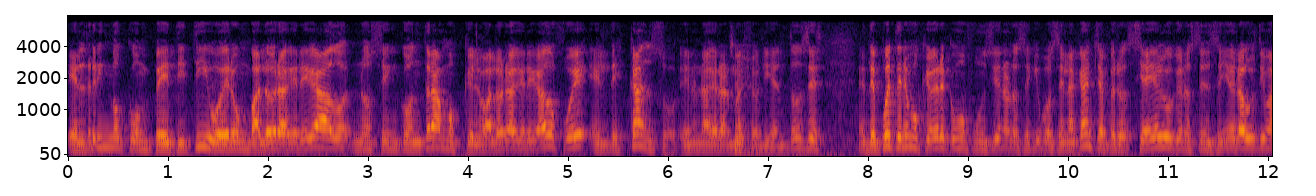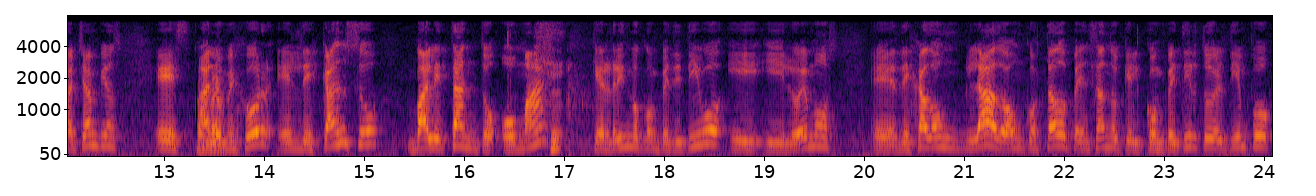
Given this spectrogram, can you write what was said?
el ritmo competitivo era un valor agregado, nos encontramos que el valor agregado fue el descanso en una gran mayoría. Entonces, eh, después tenemos que ver cómo funcionan los equipos en la cancha, pero si hay algo que nos enseñó la última Champions es, a lo mejor el descanso vale tanto o más que el ritmo competitivo y, y lo hemos eh, dejado a un lado, a un costado, pensando que el competir todo el tiempo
